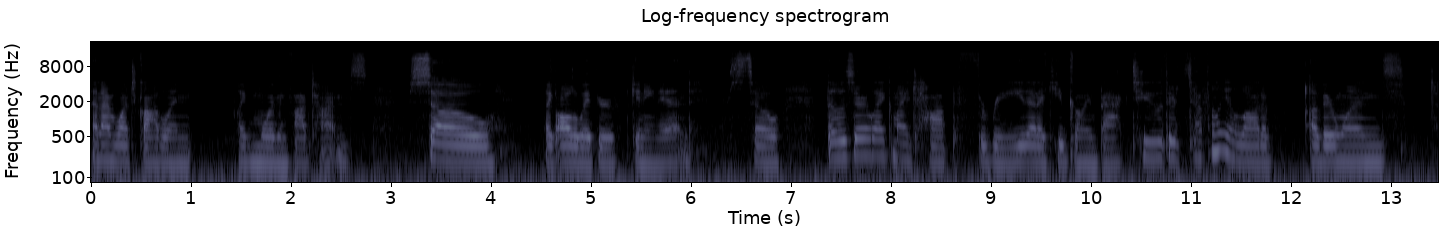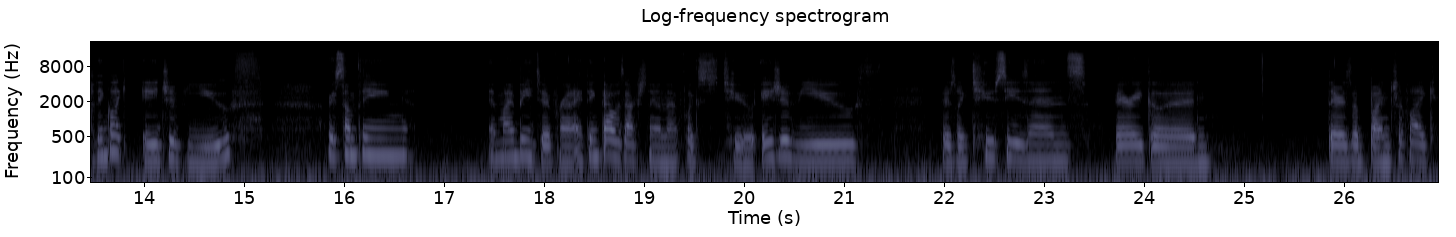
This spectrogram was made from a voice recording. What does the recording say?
And I've watched Goblin like more than five times. So, like all the way through beginning to end. So, those are like my top three that I keep going back to. There's definitely a lot of other ones. I think like Age of Youth or something. It might be different. I think that was actually on Netflix too. Age of Youth. There's like two seasons. Very good. There's a bunch of like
